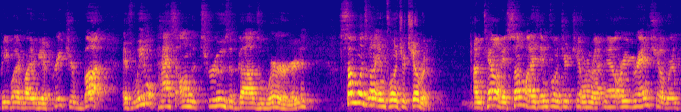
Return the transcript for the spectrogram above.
people, everybody to be a preacher, but if we don't pass on the truths of God's word, someone's going to influence your children. I'm telling you, somebody's influencing your children right now or your grandchildren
